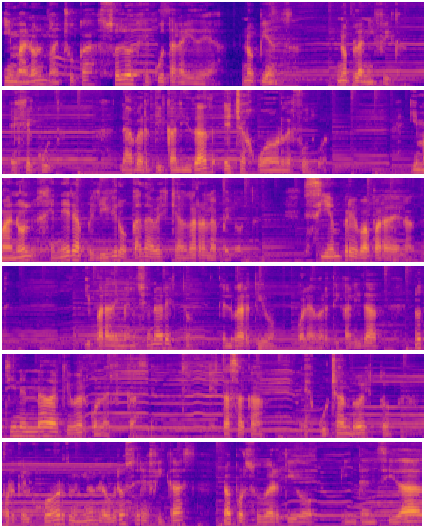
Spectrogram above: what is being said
Y Manol Machuca solo ejecuta la idea, no piensa, no planifica, ejecuta. La verticalidad hecha jugador de fútbol. Y Manol genera peligro cada vez que agarra la pelota. Siempre va para adelante. Y para dimensionar esto, el vértigo o la verticalidad no tienen nada que ver con la eficacia. Estás acá, escuchando esto, porque el jugador de Unión logró ser eficaz no por su vértigo, intensidad,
